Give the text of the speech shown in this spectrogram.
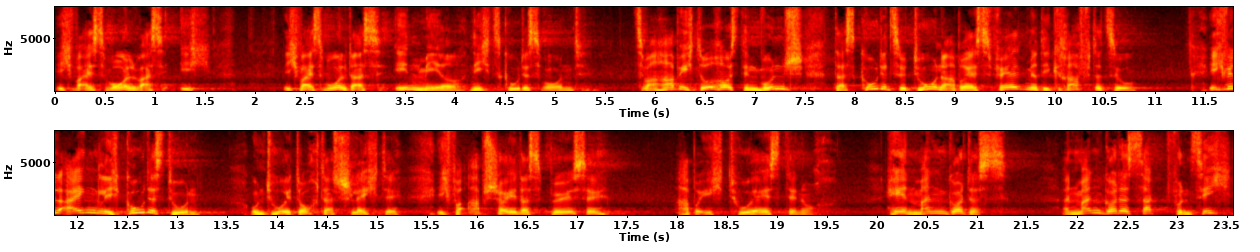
ich weiß wohl, was ich, ich weiß wohl, dass in mir nichts Gutes wohnt. Zwar habe ich durchaus den Wunsch, das Gute zu tun, aber es fehlt mir die Kraft dazu. Ich will eigentlich Gutes tun und tue doch das Schlechte. Ich verabscheue das Böse, aber ich tue es dennoch. Hey, ein Mann Gottes, ein Mann Gottes sagt von sich,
